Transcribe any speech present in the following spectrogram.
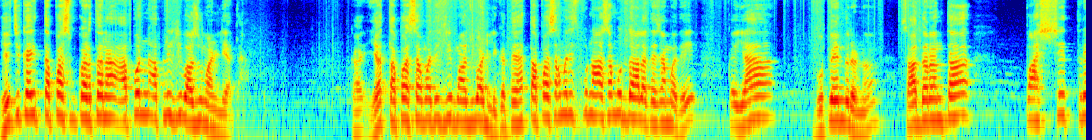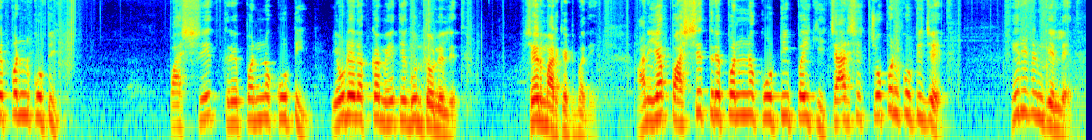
हे जी काही तपास करताना आपण आपली जी बाजू मांडली आता का ह्या तपासामध्ये जी बाजू मांडली का त्या ह्या तपासामध्येच पुन्हा असा मुद्दा आला त्याच्यामध्ये का ह्या भूपेंद्रनं साधारणतः पाचशे त्रेपन्न कोटी पाचशे त्रेपन्न कोटी एवढे रक्कम आहे ते गुंतवलेले आहेत. शेअर मार्केटमध्ये. आणि ह्या पाचशे त्रेपन्न कोटीपैकी चारशे चोपन्न कोटी जे आहेत हे रिटर्न केले आहेत.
